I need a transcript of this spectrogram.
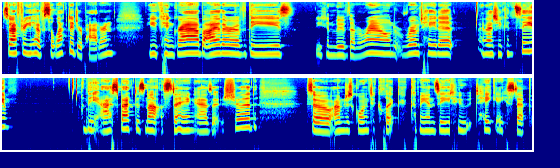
So after you have selected your pattern, you can grab either of these, you can move them around, rotate it, and as you can see, the aspect is not staying as it should. So I'm just going to click Command Z to take a step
